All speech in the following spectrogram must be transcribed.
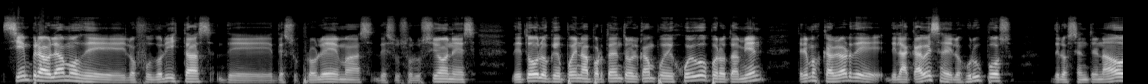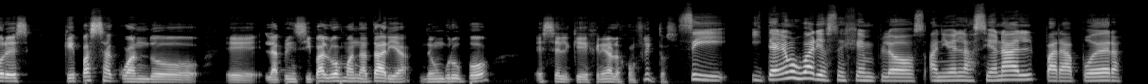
Siempre hablamos de los futbolistas, de, sus problemas, de sus soluciones, de todo lo que pueden aportar dentro del campo de juego, pero también tenemos que hablar de, la cabeza de los grupos, de los entrenadores, qué pasa cuando eh, la principal voz mandataria de un grupo es el que genera los conflictos. Sí, y tenemos varios ejemplos a nivel nacional para poder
